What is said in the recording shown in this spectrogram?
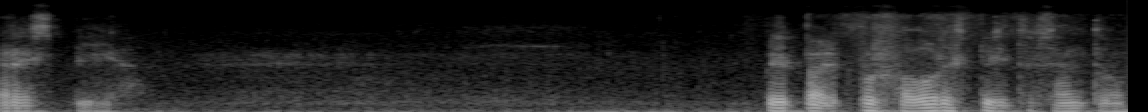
Respira. Por favor, Espíritu Santo,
